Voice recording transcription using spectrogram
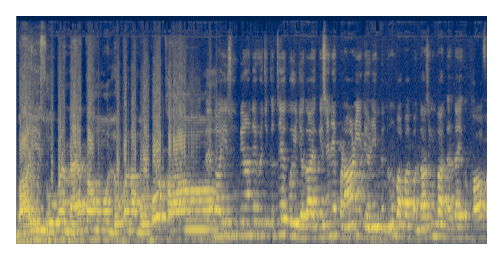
ਬਾਈ ਸੂਬਰ ਮੈਂ ਕਹੂੰ ਲੋਕ ਨਾ ਮੋਹੋ ਐ ਥਾਉ ਬਾਈ ਸੂਬਿਆਂ ਦੇ ਵਿੱਚ ਕਿੱਥੇ ਕੋਈ ਜਗ੍ਹਾ ਹੈ, ਕਿਸੇ ਨੇ ਪਨਾਹ ਨਹੀਂ ਦੇਣੀ ਮੈਨੂੰ। ਬਾਬਾ ਬੰਦਾ ਸਿੰਘ ਬਹਾਦਰ ਦਾ ਇੱਕ ਖੌਫ।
